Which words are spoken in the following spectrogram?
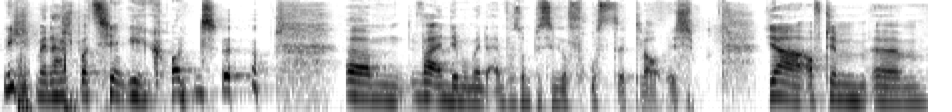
nicht mehr da spazieren gehen konnte. ähm, war in dem Moment einfach so ein bisschen gefrustet, glaube ich. Ja, auf dem ähm,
